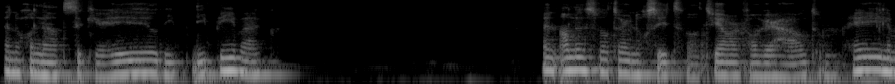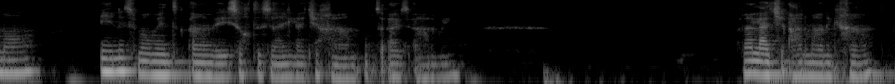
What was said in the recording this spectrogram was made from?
En nog een laatste keer heel diep, diep in je buik. En alles wat er nog zit, wat jou ervan weerhoudt om helemaal in het moment aanwezig te zijn, laat je gaan op de uitademing. dan laat je ademhaling gaan.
